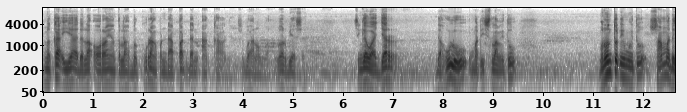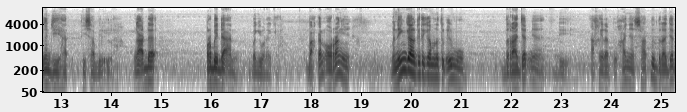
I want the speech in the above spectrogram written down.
maka ia adalah orang yang telah berkurang pendapat dan akalnya. Subhanallah, luar biasa. Sehingga wajar dahulu umat Islam itu menuntut ilmu itu sama dengan jihad fisabilillah. Nggak ada perbedaan bagi mereka. Bahkan orang yang meninggal ketika menuntut ilmu derajatnya di akhirat itu hanya satu derajat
